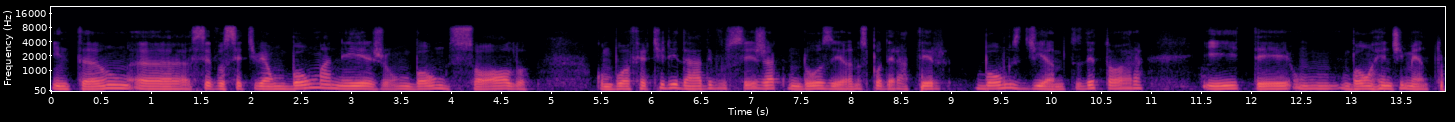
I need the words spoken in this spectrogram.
Então, uh, se você tiver um bom manejo, um bom solo, com boa fertilidade, você já com 12 anos poderá ter bons diâmetros de tora e ter um bom rendimento.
